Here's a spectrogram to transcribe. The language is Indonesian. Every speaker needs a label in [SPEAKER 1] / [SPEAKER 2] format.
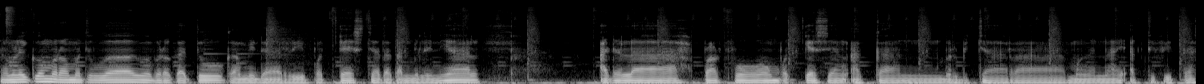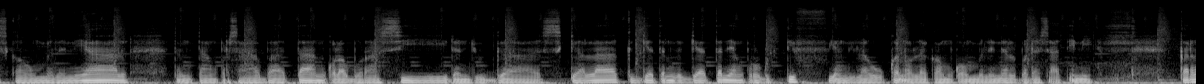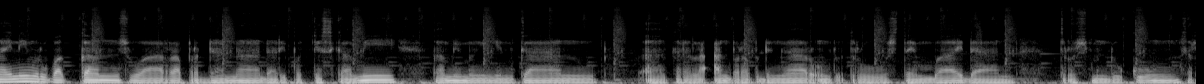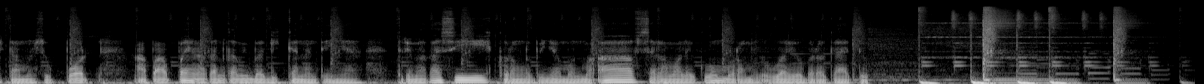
[SPEAKER 1] Assalamualaikum warahmatullahi wabarakatuh. Kami dari podcast Catatan Milenial adalah platform podcast yang akan berbicara mengenai aktivitas kaum milenial tentang persahabatan, kolaborasi dan juga segala kegiatan-kegiatan yang produktif yang dilakukan oleh kaum-kaum milenial pada saat ini. Karena ini merupakan suara perdana dari podcast kami, kami menginginkan uh, kerelaan para pendengar untuk terus standby dan terus mendukung serta mensupport apa-apa yang akan kami bagikan nantinya. Terima kasih, kurang lebihnya mohon maaf. Assalamualaikum warahmatullahi wabarakatuh.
